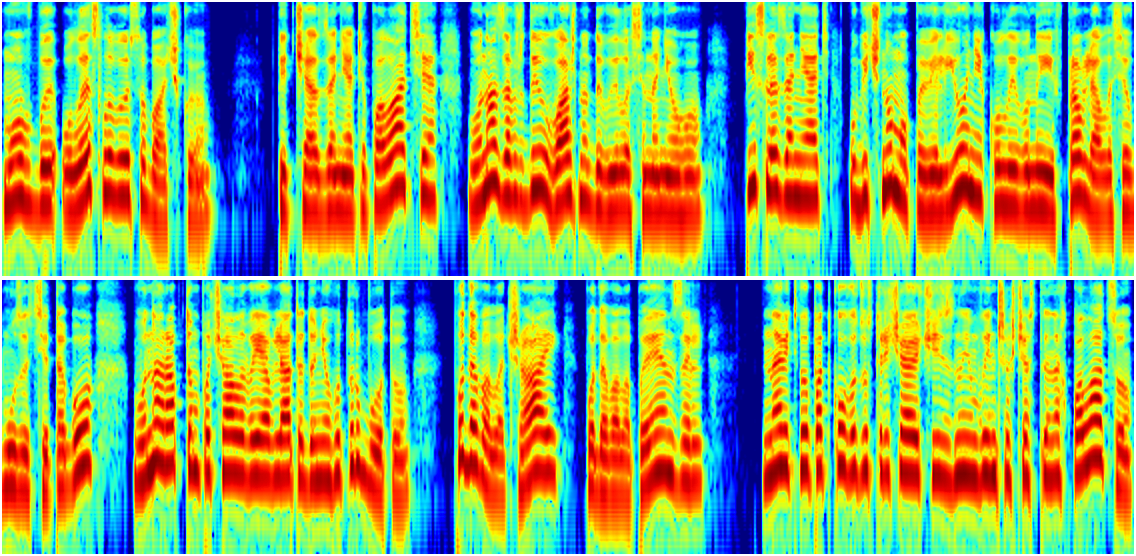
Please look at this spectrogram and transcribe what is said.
мов би улесливою собачкою. Під час занять у палаці вона завжди уважно дивилася на нього, Після занять у бічному павільйоні, коли вони вправлялися в музиці таго, вона раптом почала виявляти до нього турботу, подавала чай, подавала пензель. Навіть випадково зустрічаючись з ним в інших частинах палацу,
